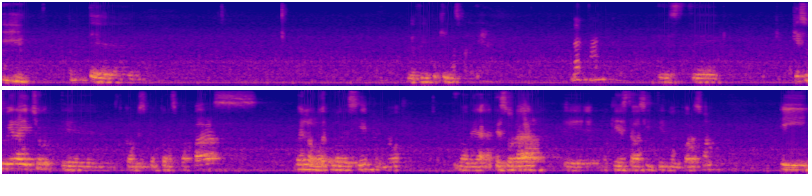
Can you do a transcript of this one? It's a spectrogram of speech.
Eh, me fui un poquito más para allá. No tanto. Este, ¿Qué se hubiera hecho eh, con respecto a los papás? Bueno, lo, lo de siempre, ¿no? Lo de atesorar eh, lo que ella estaba sintiendo en el corazón y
